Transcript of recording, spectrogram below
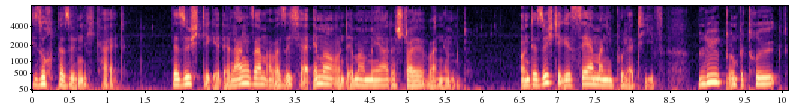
die Suchtpersönlichkeit. Der Süchtige, der langsam aber sicher immer und immer mehr das Steuer übernimmt. Und der Süchtige ist sehr manipulativ, lügt und betrügt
